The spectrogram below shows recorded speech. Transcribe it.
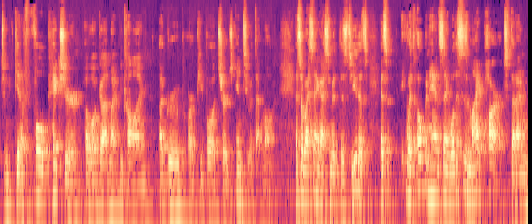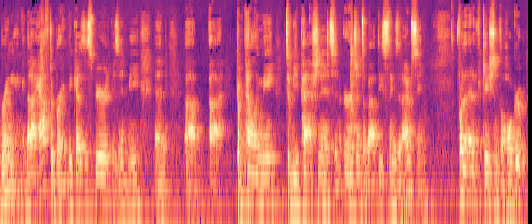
to get a full picture of what God might be calling a group or people, a church into at that moment. And so by saying I submit this to you, that's it's with open hands saying, well, this is my part that I'm bringing and that I have to bring because the Spirit is in me and uh, uh, compelling me to be passionate and urgent about these things that I'm seeing for the edification of the whole group.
